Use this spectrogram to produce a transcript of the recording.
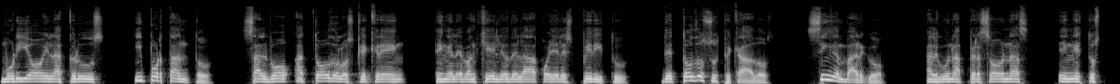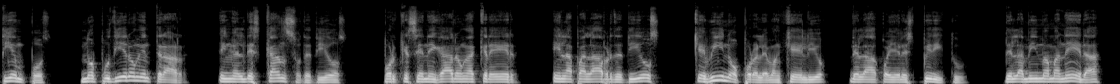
murió en la cruz y por tanto salvó a todos los que creen en el Evangelio del agua y el Espíritu de todos sus pecados. Sin embargo, algunas personas en estos tiempos no pudieron entrar en el descanso de Dios porque se negaron a creer en la palabra de Dios que vino por el Evangelio del agua y el Espíritu, de la misma manera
